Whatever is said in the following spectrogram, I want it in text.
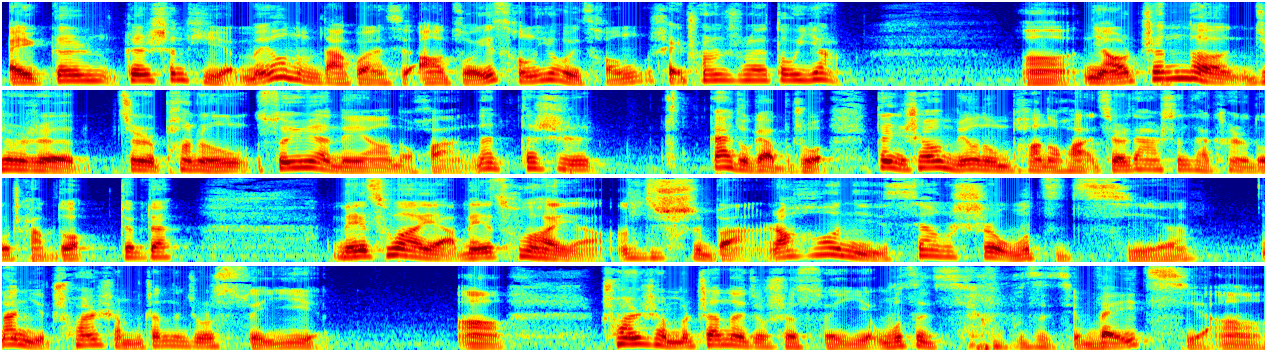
哎，跟跟身体没有那么大关系啊，左一层右一层，谁穿出来都一样，啊，你要真的就是就是胖成孙悦那样的话，那但是盖都盖不住。但你稍微没有那么胖的话，其实大家身材看着都差不多，对不对？没错呀，没错呀，是吧？然后你像是伍子棋。那你穿什么真的就是随意，啊，穿什么真的就是随意。五子棋，五子棋，围棋啊，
